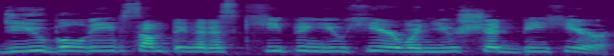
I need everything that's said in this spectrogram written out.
Do you believe something that is keeping you here when you should be here?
